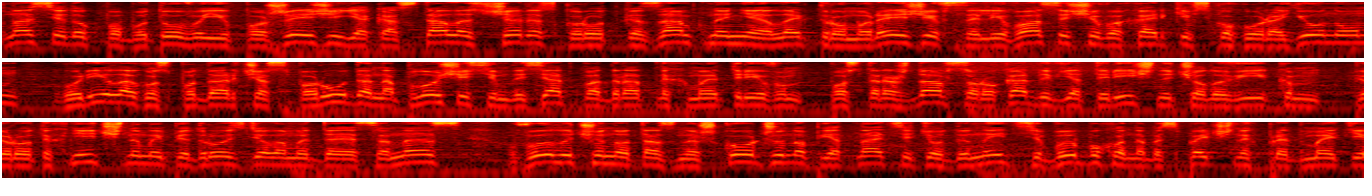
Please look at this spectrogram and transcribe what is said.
Внаслідок побутової пожежі, яка сталася через коротке замкнення електромережі в селі Васичеве Харківського району, горіла господарча споруда на площі 70 квадратних метрів. Постраждав 49-річний чоловік. Піротехнічними підрозділами ДСНС вилучено та знешкоджено 15 одиниць вибухонебезпечних предметів.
